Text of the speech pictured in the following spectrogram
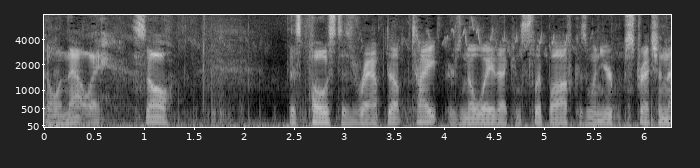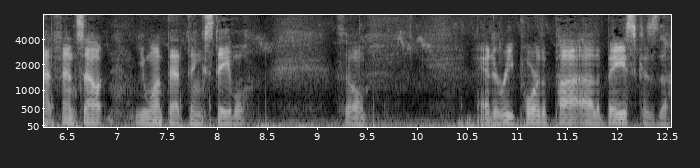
going that way. So this post is wrapped up tight. There's no way that can slip off because when you're stretching that fence out, you want that thing stable. So I had to re-pour the, pot, uh, the base because the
